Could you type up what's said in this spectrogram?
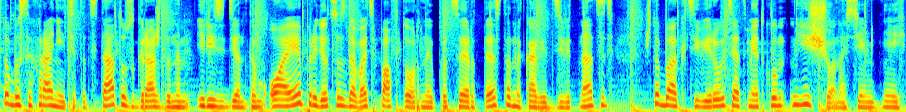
Чтобы сохранить этот статус, гражданам и резидентам ОАЭ придется сдавать повторные ПЦР-тесты на COVID-19, чтобы активировать отметку еще на 7 дней.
